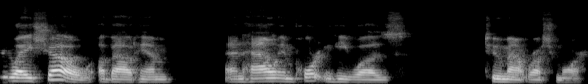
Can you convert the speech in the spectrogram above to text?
do a show about him and how important he was to Mount Rushmore.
